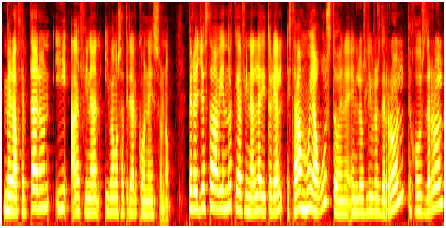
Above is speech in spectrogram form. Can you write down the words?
me lo aceptaron y al final íbamos a tirar con eso, ¿no? Pero yo estaba viendo que al final la editorial estaba muy a gusto en, los libros de rol, de juegos de rol,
